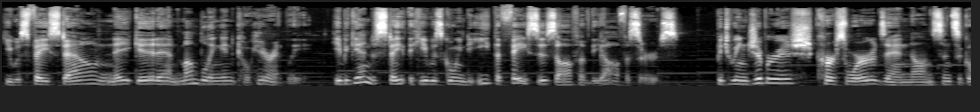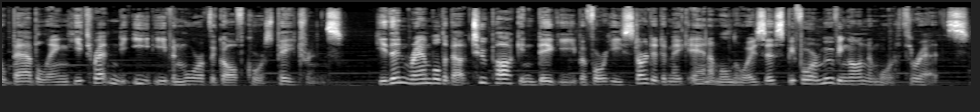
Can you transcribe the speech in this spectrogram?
He was face down, naked, and mumbling incoherently. He began to state that he was going to eat the faces off of the officers. Between gibberish, curse words, and nonsensical babbling, he threatened to eat even more of the golf course patrons. He then rambled about Tupac and Biggie before he started to make animal noises before moving on to more threats.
